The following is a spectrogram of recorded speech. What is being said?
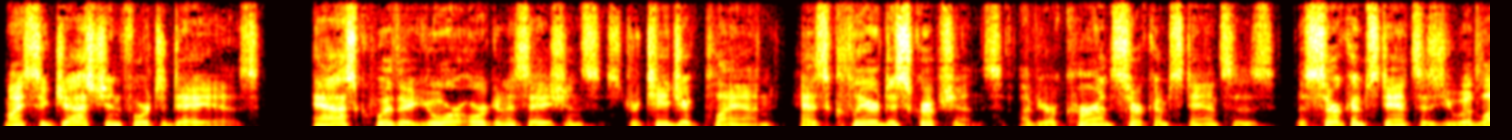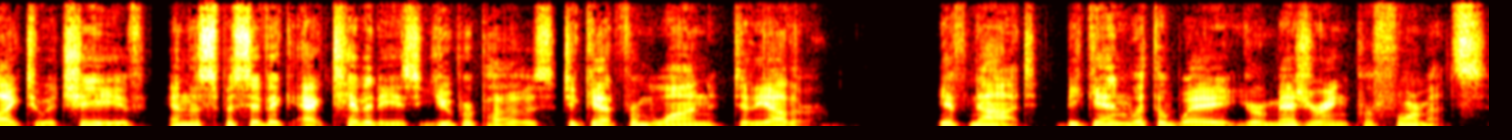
My suggestion for today is Ask whether your organization's strategic plan has clear descriptions of your current circumstances, the circumstances you would like to achieve, and the specific activities you propose to get from one to the other. If not, begin with the way you're measuring performance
